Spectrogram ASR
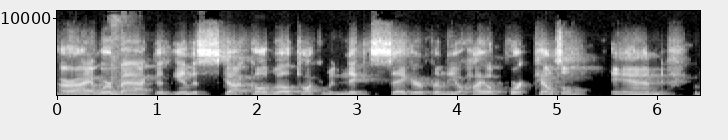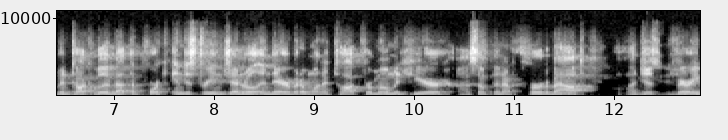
All right, we're back. Again, this is Scott Caldwell talking with Nick Seger from the Ohio Pork Council. And we've been talking a little bit about the pork industry in general in there, but I want to talk for a moment here, uh, something I've heard about uh, just very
